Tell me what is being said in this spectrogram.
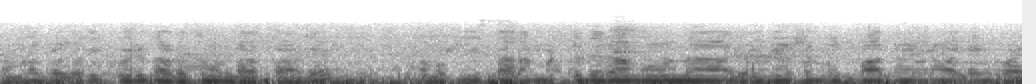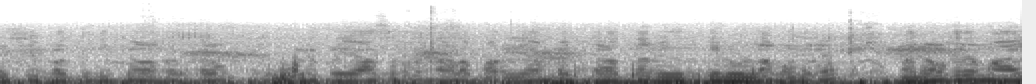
നമ്മുടെ പ്രകൃതിക്ക് ഒരു തടസ്സം ഉണ്ടാക്കാതെ നമുക്ക് ഈ സ്ഥലം വിട്ടുതരാൻ പോകുന്ന ഇറിഗേഷൻ ഡിപ്പാർട്ട്മെന്റിനോ അല്ലെങ്കിൽ പഴശ്ശി പദ്ധതിക്കോ ഒക്കെ ഒരു പ്രയാസങ്ങൾ നാളെ പറയാൻ പറ്റാത്ത വിധത്തിലുള്ള വളരെ മനോഹരമായ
